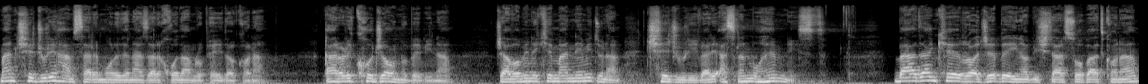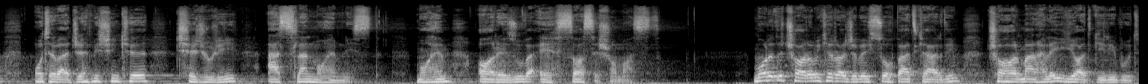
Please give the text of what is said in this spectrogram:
من چجوری همسر مورد نظر خودم رو پیدا کنم؟ قرار کجا اونو ببینم؟ جواب اینه که من نمی‌دونم چجوری ولی اصلا مهم نیست. بعدا که راجع به اینا بیشتر صحبت کنم متوجه میشین که چجوری اصلا مهم نیست. مهم آرزو و احساس شماست. مورد چهارمی که راجبش صحبت کردیم چهار مرحله یادگیری بود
